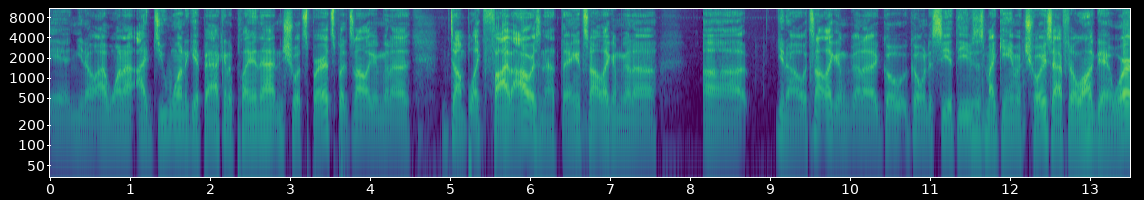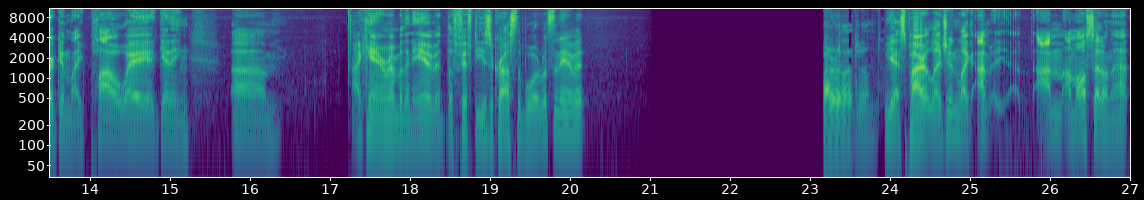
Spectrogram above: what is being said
and you know, I wanna, I do want to get back into playing that in short spurts, but it's not like I'm gonna dump like five hours in that thing. It's not like I'm gonna, uh, you know, it's not like I'm gonna go go into Sea of Thieves as my game of choice after a long day of work and like plow away at getting, um, I can't remember the name of it. The 50s across the board. What's the name of it? Pirate Legend. Yes, Pirate Legend. Like I'm, I'm, I'm all set on that.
